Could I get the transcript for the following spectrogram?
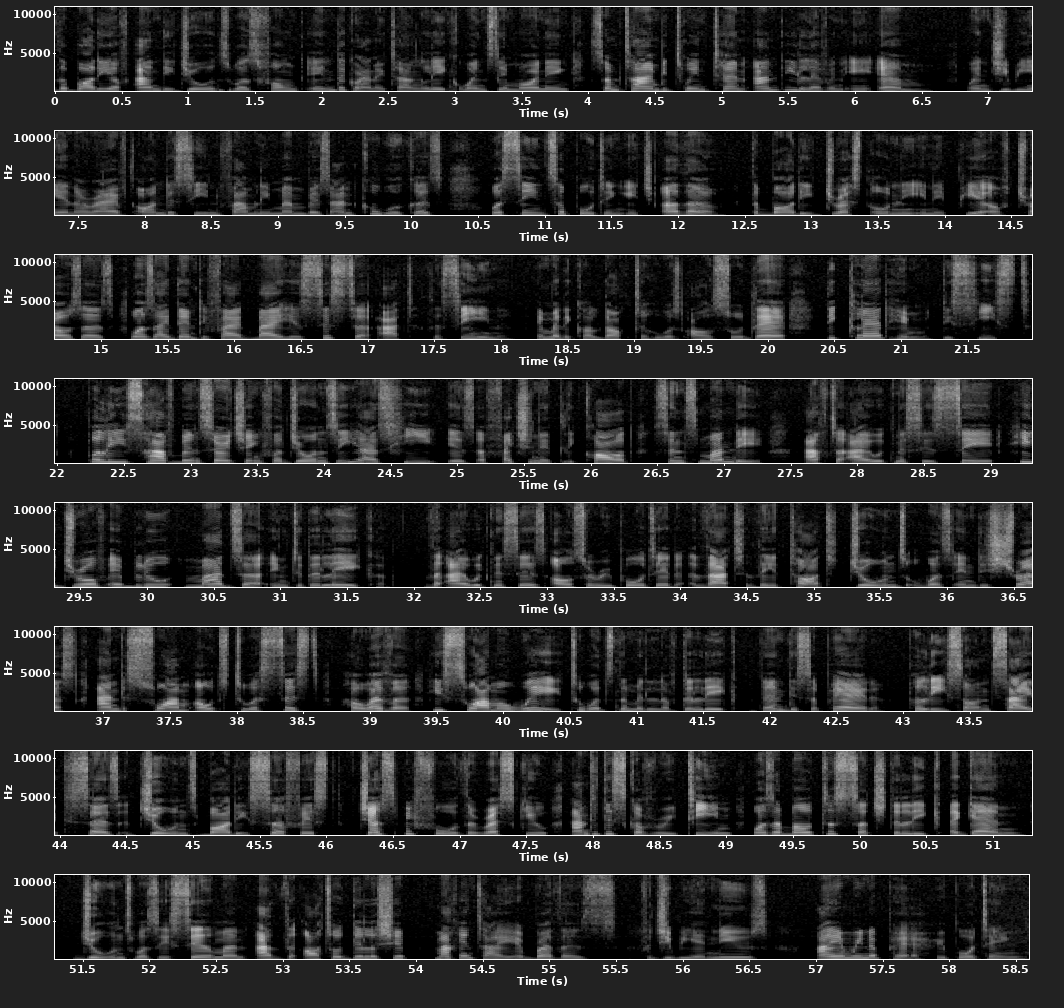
the body of Andy Jones was found in the Grand Etang Lake Wednesday morning, sometime between 10 and 11 a.m. When GBN arrived on the scene, family members and co-workers were seen supporting each other. The body, dressed only in a pair of trousers, was identified by his sister at the scene. A medical doctor who was also there declared him deceased. Police have been searching for Jonesy, as he is affectionately called, since Monday after eyewitnesses say he drove a blue Mazda into the lake. The eyewitnesses also reported that they thought Jones was in distress and swam out to assist. However, he swam away towards the middle of the lake, then disappeared. Police on site says Jones' body surfaced just before the rescue and discovery team was about to search the lake again. Jones was a salesman at the auto dealership McIntyre Brothers. For GBN News, I am Rena Pear reporting.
